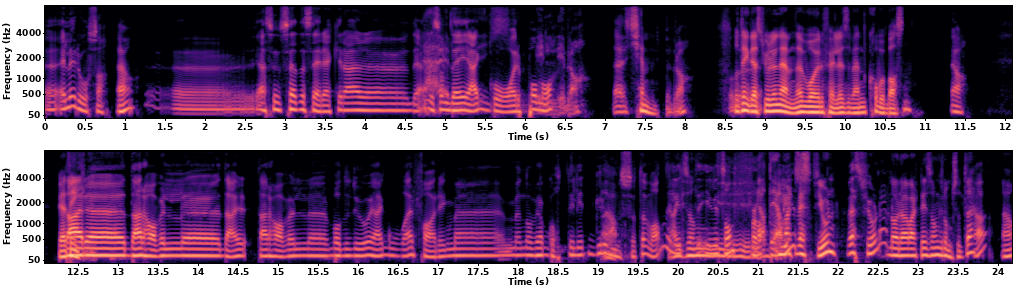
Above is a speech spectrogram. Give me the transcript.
Eh, eller rosa. ja. Uh, jeg syns CDC-reker er eh, Det er liksom det jeg går på nå. Veldig bra. Det er kjempebra. Så tenkte jeg skulle nevne vår felles venn Kobberbassen. Ja. For jeg der, tenker, eh, der har vel, eh, der, der har vel eh, både du og jeg god erfaring med, med når vi har gått i litt grumsete vann. Ja, I litt, i litt sånn flatt lys. Ja, det har vært. Vestfjorden, Vestfjorden, ja. når det har vært litt sånn grumsete. Ja.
